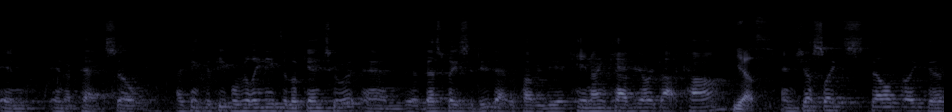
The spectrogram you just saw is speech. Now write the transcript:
in, in a pet. So I think that people really need to look into it, and the best place to do that would probably be at caninecaviar.com. Yes. And just like spelled like uh,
